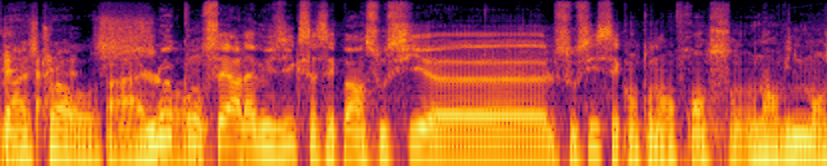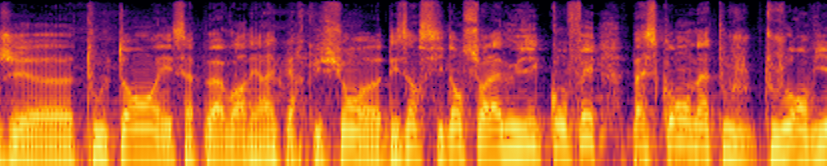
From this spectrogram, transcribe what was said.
nice troubles. Ah, le So- concert, la musique, ça c'est pas un souci. euh, le souci, c'est quand on est en France, on a envie de manger euh, tout le temps et ça peut avoir des répercussions, euh, des incidents sur la musique qu'on fait parce qu'on a touj- toujours envie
